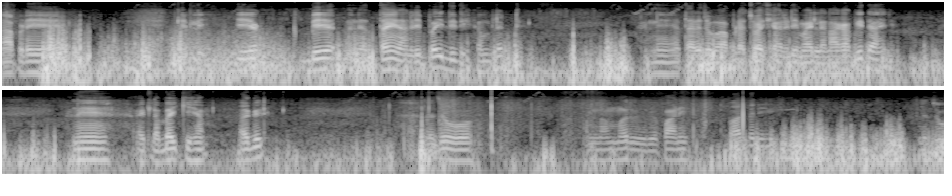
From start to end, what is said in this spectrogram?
આપણે કેટલી? એક, બે અને ત્રણ આરડી પી દીધી કમ્પ્લીટ. અને અત્યારે જો આપણે ચોથી આરડીમાં એટલા નાગા પીધા છે. અને એટલા બાકી એમ આગળ. એટલે જો, હમણાં મરવી રહ્યું પાણી. પાતરી એટલે જો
